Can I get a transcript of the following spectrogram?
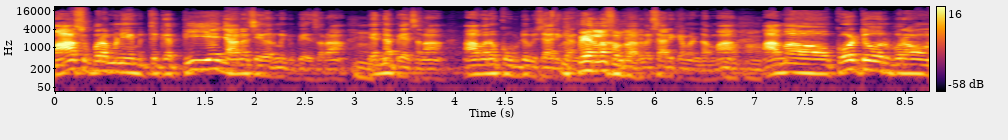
மா. சுப்பிரமணியத்துக்கு பிஏ ஞானசேகரனுக்கு பேசுகிறான் என்ன பேசுனான்? அவனை கூப்பிட்டு விசாரிக்க பேரெல்லாம்? சொல்றாரு. விசாரிக்க வேண்டாமா? அவன் கோட்டூர்புரம்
